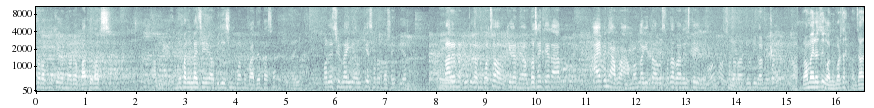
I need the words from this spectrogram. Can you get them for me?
तर पनि के गर्ने एउटा बाध्यवश हामी नेपालीलाई चाहिँ अब विदेशीमा पर्ने बाध्यता छ। है। परदेशीको लागि अब के छ र दसैँ तिहार? बाह्र महिना ड्युटी गर्नुपर्छ अब के गर्ने? अब दसैँ तिहार अब आए पनि अब हाम्रो लागि त अब सदाबार यस्तै हो। सदाबार ड्युटी गर्नु पऱ्यो। रमाइलो चाहिँ गर्नुपर्छ जहाँ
